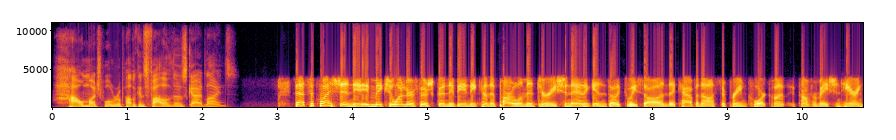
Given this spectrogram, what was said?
How much will Republicans follow those guidelines? That's a question. It makes you wonder if there's going to be any kind of parliamentary shenanigans like we saw in the Kavanaugh Supreme Court con- confirmation hearing.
